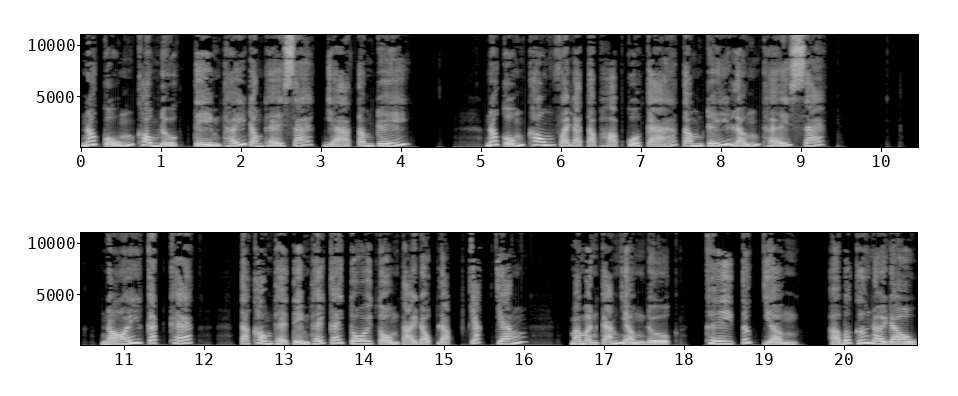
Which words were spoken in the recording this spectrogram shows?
Nó cũng không được tìm thấy trong thể xác và tâm trí. Nó cũng không phải là tập hợp của cả tâm trí lẫn thể xác. Nói cách khác, ta không thể tìm thấy cái tôi tồn tại độc lập chắc chắn mà mình cảm nhận được khi tức giận ở bất cứ nơi đâu.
